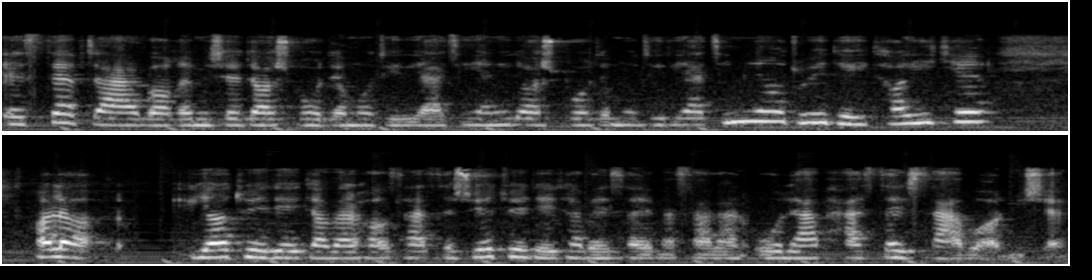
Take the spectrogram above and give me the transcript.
step در واقع میشه داشبورد مدیریتی. یعنی داشبورد مدیریتی میاد روی data یی که حالا یا توی data warehouse هستش یا توی data های مثلا OLAP هستش سوار میشه.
